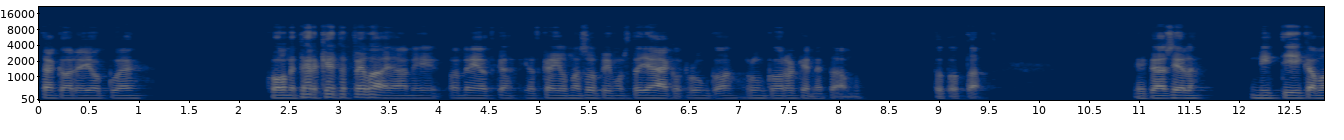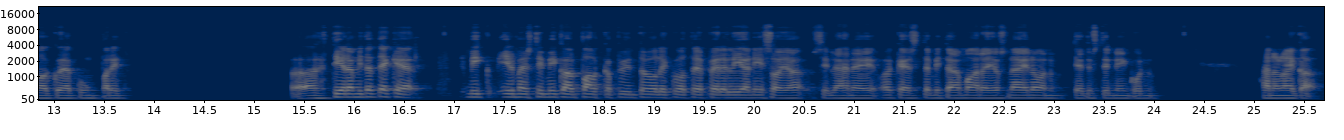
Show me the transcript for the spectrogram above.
tämän kauden joukkueen kolme tärkeintä pelaajaa niin on ne, jotka, jotka ilman sopimusta jää, kun runkoa, runkoa rakennetaan. Mutta tota, eiköhän siellä Nitti, Ikävalko ja kumppanit äh, tiedä, mitä tekee. Mik, ilmeisesti Mikan palkkapyyntö oli KTPlle liian iso ja sillähän ei oikein sitten mitään maada, jos näin on. Tietysti niin kuin, hän on aika,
